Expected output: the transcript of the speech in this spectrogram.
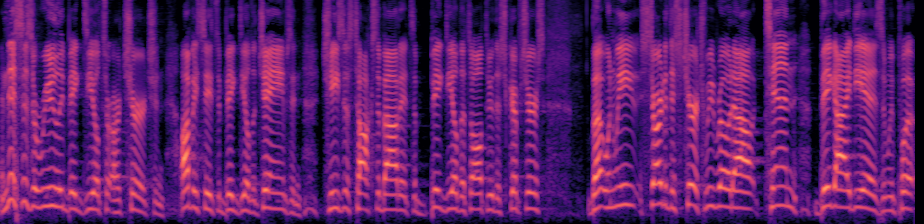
And this is a really big deal to our church. And obviously, it's a big deal to James, and Jesus talks about it. It's a big deal that's all through the scriptures. But when we started this church, we wrote out 10 big ideas and we put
